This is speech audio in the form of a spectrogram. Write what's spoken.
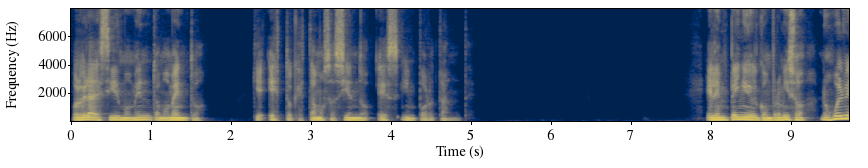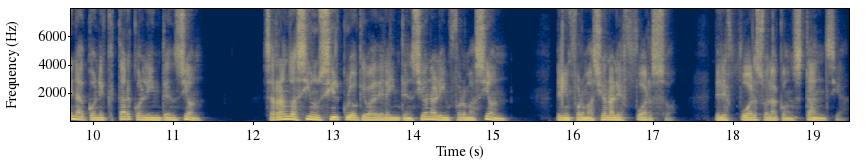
Volver a decidir momento a momento que esto que estamos haciendo es importante el empeño y el compromiso nos vuelven a conectar con la intención, cerrando así un círculo que va de la intención a la información, de la información al esfuerzo, del esfuerzo a la constancia,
